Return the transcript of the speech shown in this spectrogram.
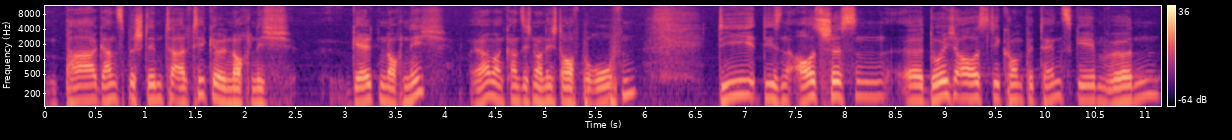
ein paar ganz bestimmte Artikel noch nicht, gelten noch nicht, ja, man kann sich noch nicht darauf berufen, die diesen Ausschüssen äh, durchaus die Kompetenz geben würden,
